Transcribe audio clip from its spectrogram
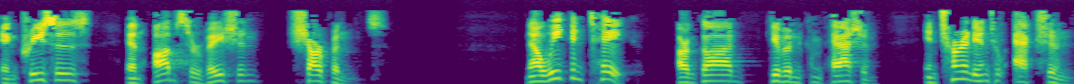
increases and observation sharpens. Now we can take our God-given compassion and turn it into action.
